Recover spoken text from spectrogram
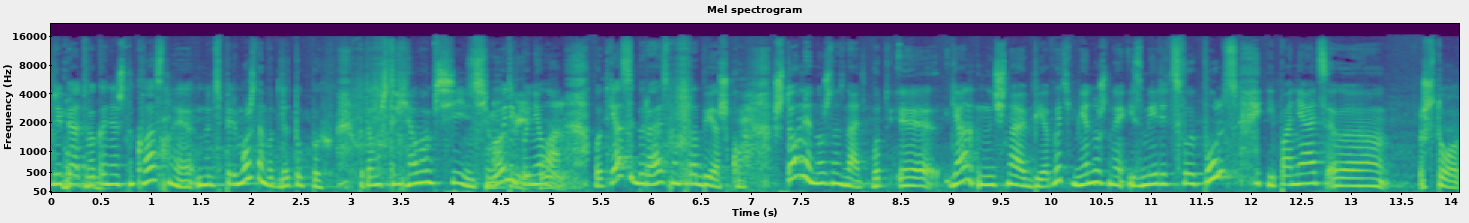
Ребят, вы, конечно, классные, но теперь можно вот для тупых? Потому что я вообще ничего Смотри, не поняла. Оль. Вот я собираюсь на пробежку. Что мне нужно знать? Вот э, я начинаю бегать, мне нужно измерить свой пульс и понять, э, что?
